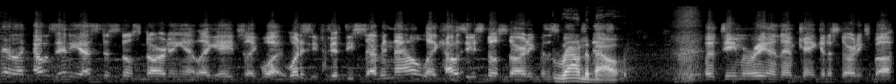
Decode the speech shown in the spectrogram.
Yeah, like how is Iniesta still starting at like age like what? What is he? Fifty seven now? Like how is he still starting for the Spanish roundabout. But Di Maria and them can't get a starting spot.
